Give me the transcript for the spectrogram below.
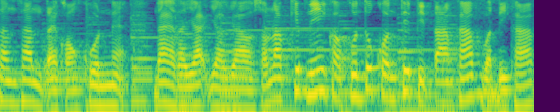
สั้น ๆ แต่ของคุณเนี่ยได้ระยะยาวๆสำหรับคลิปนี้ขอบคุณทุกคนที่ติดตามครับสวัสดีครับ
